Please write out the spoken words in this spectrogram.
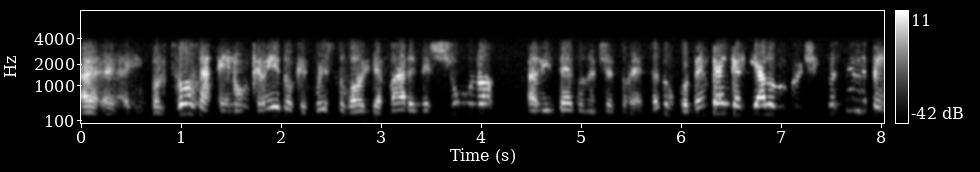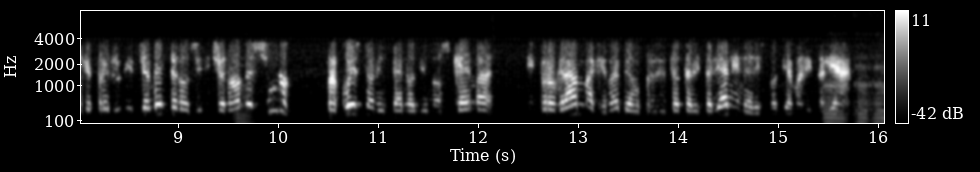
eh, in poltrona e non credo che questo voglia fare nessuno all'interno del centro-destra. Dunque ben venga il dialogo con i 5 Stelle perché pregiudizialmente non si dice no a nessuno, ma questo all'interno di uno schema di programma che noi abbiamo presentato agli italiani e ne rispondiamo agli italiani. Mm-hmm.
